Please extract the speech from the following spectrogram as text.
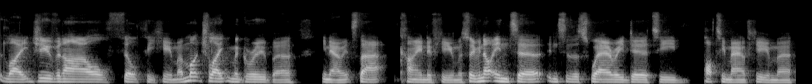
like juvenile filthy humor much like MacGruber you know it's that kind of humor. So if you're not into into the sweary dirty potty mouth humor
